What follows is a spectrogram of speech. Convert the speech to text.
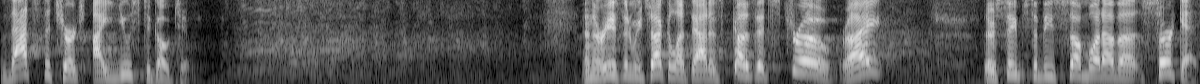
That's the church I used to go to. and the reason we chuckle at that is because it's true, right? There seems to be somewhat of a circuit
